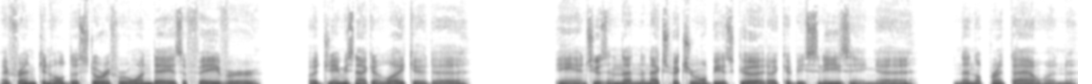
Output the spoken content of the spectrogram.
"My friend can hold the story for one day as a favor, but Jamie's not going to like it." Uh, and she goes, and then the next picture won't be as good. I could be sneezing. Uh, and then they'll print that one.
